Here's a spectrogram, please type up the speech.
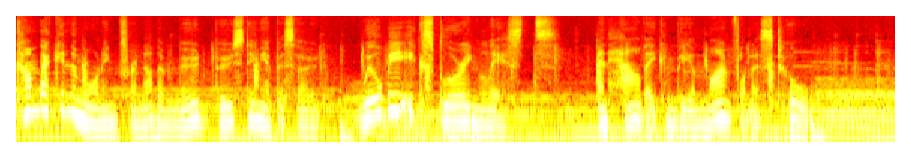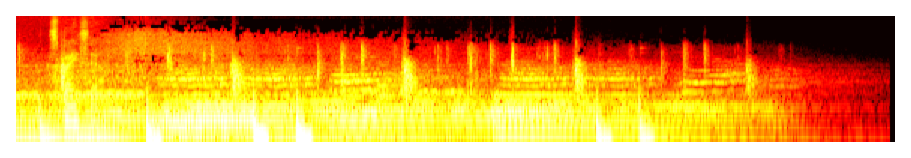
Come back in the morning for another mood boosting episode. We'll be exploring lists and how they can be a mindfulness tool. Space out.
